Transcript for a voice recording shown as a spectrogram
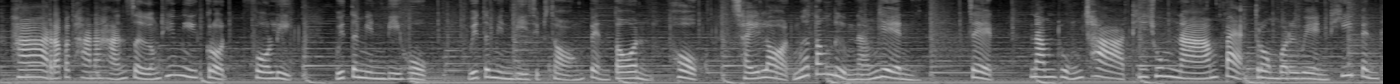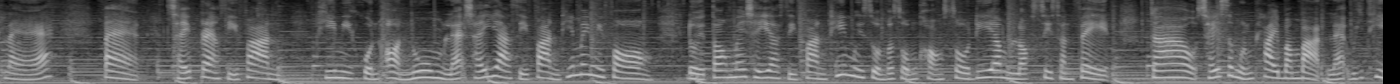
5. รับประทานอาหารเสริมที่มีกรดโฟลิก วิตามิน B6 วิตามิน B12 เป็นต้น 6. ใช้หลอดเมื่อต้องดื่มน้ำเย็น 7. นำถุงชาที่ชุ่มน้ำแปะตรงบริเวณที่เป็นแผล 8. ใช้แปรงสีฟัน ที่มีขนอ่อนนุ่ม และใช้ยาสีฟันที่ไม่มีฟอง โดยต้องไม่ใช้ยาสีฟันที่มีส่วนผสมของโซเดียมลอริลซัลเฟต 9. ใช้สมุนไพรบำบัดและวิธี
